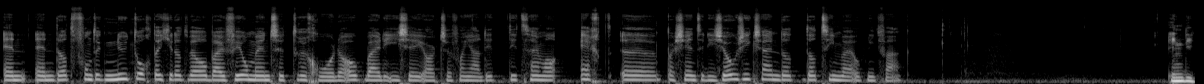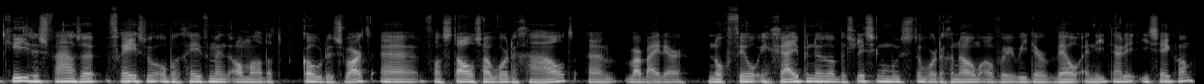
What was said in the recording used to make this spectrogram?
En, en dat vond ik nu toch dat je dat wel bij veel mensen terug hoorde, ook bij de IC-artsen. Van ja, dit, dit zijn wel echt patiënten die zo ziek zijn, dat, dat zien wij ook niet vaak. In die crisisfase vreesden we op een gegeven moment allemaal dat code zwart uh, van stal zou worden gehaald, uh, waarbij er nog veel ingrijpendere beslissingen moesten worden genomen over wie er wel en niet naar de IC kwam.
